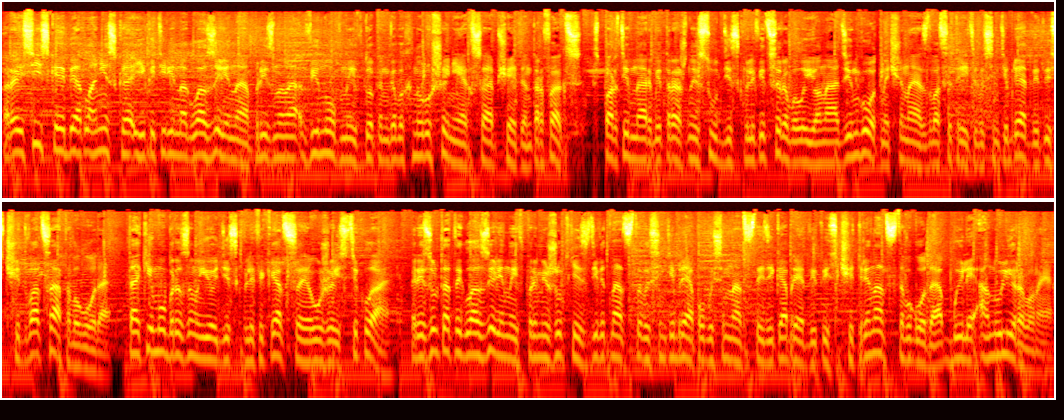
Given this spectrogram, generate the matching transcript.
Российская биатлонистка Екатерина Глазырина признана виновной в допинговых нарушениях, сообщает Интерфакс. Спортивный арбитражный суд дисквалифицировал ее на один год, начиная с 23 сентября 2020 года. Таким образом, ее дисквалификация уже истекла. Результаты Глазыриной в промежутке с 19 сентября по 18 декабря 2013 года были аннулированы.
